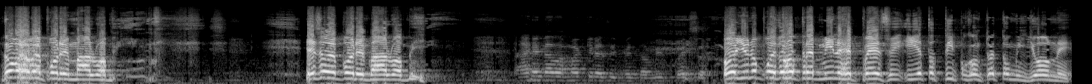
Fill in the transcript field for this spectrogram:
No me, me pone malo a mí. Eso me pone malo a mí. nada más quiere 50 mil pesos. Oye, uno puede dos o tres miles de pesos y, estos tipos con todos estos millones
